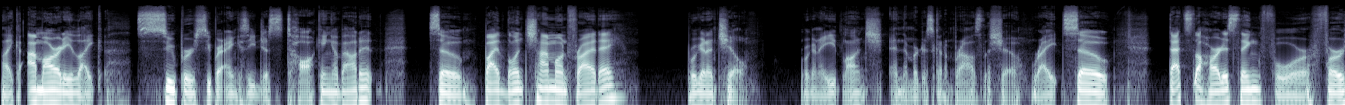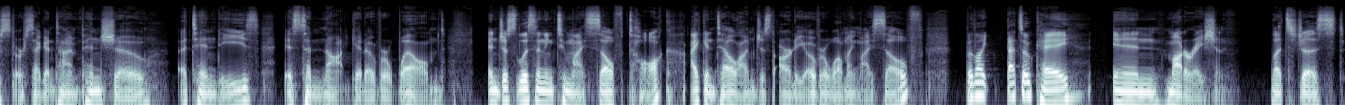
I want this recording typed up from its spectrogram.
Like I'm already like super, super anxious just talking about it so by lunchtime on Friday, we're to chill. We're to eat lunch and then we're just to browse the show, right? So that's the hardest thing for first or second time pin show attendees is to not get overwhelmed. And just listening to myself talk, I can tell I'm just already overwhelming myself. But like that's okay in moderation. Let's just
